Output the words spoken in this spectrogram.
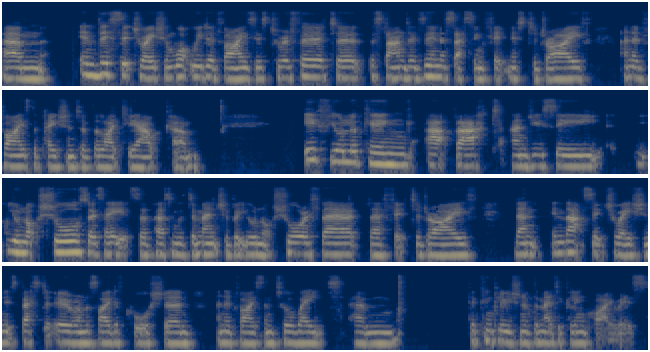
Um, in this situation, what we'd advise is to refer to the standards in assessing fitness to drive and advise the patient of the likely outcome. If you're looking at that and you see you're not sure, so say it's a person with dementia, but you're not sure if they're, they're fit to drive, then in that situation, it's best to err on the side of caution and advise them to await um, the conclusion of the medical inquiries.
